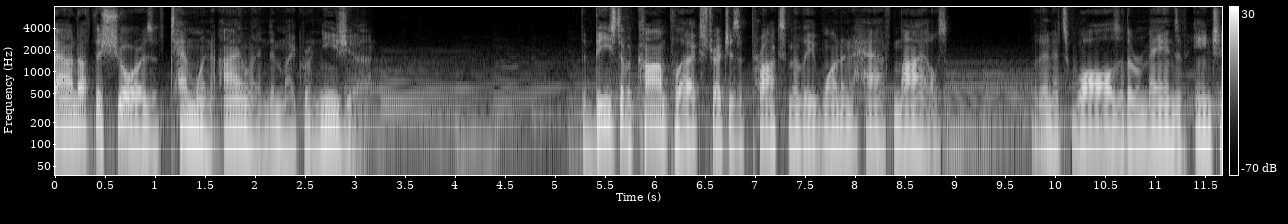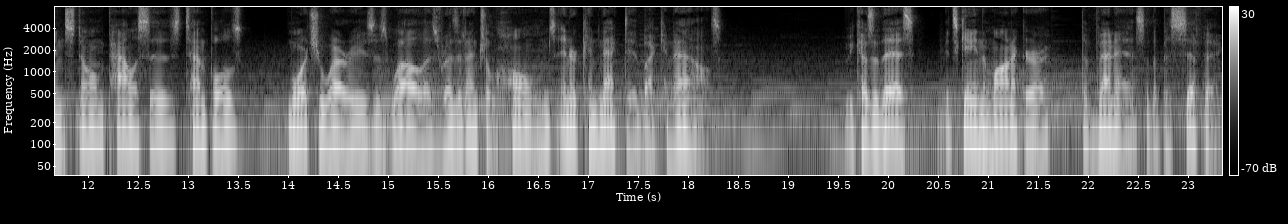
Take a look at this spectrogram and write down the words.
found off the shores of Temwen Island in Micronesia. The beast of a complex stretches approximately one and a half miles. Within its walls are the remains of ancient stone palaces, temples, mortuaries, as well as residential homes interconnected by canals. Because of this, it's gained the moniker the Venice of the Pacific.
